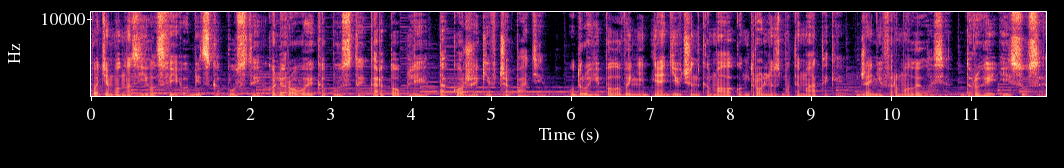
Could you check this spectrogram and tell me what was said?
Потім вона з'їла свій обід з капусти, кольорової капусти, картоплі та коржиків чапаті. У другій половині дня дівчинка мала контрольну з математики. Дженніфер молилася: Дорогий Ісусе,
